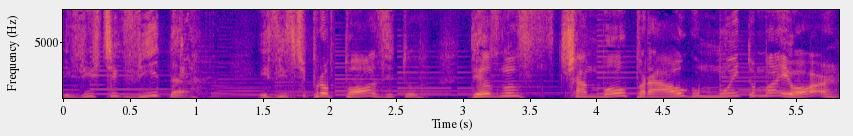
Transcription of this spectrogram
existe vida, existe propósito. Deus nos chamou para algo muito maior.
